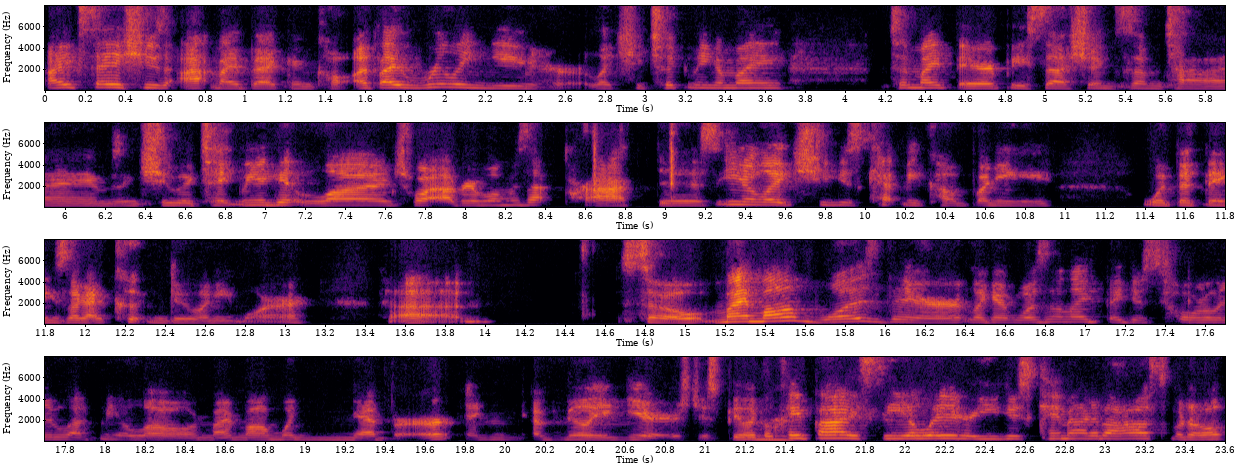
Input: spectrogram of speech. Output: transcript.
I'd say she's at my beck and call. If I really need her, like she took me to my to my therapy session sometimes and she would take me to get lunch while everyone was at practice. You know, like she just kept me company with the things that I couldn't do anymore. Um, so my mom was there. Like it wasn't like they just totally left me alone. My mom would never in a million years just be like, mm-hmm. okay, bye, see you later. You just came out of the hospital.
